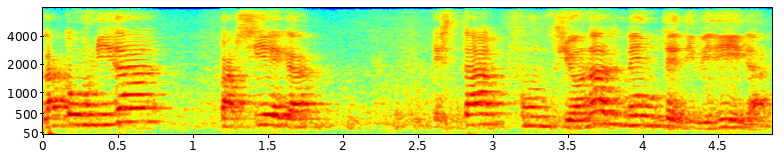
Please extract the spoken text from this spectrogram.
La comunidad pasiega está funcionalmente dividida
